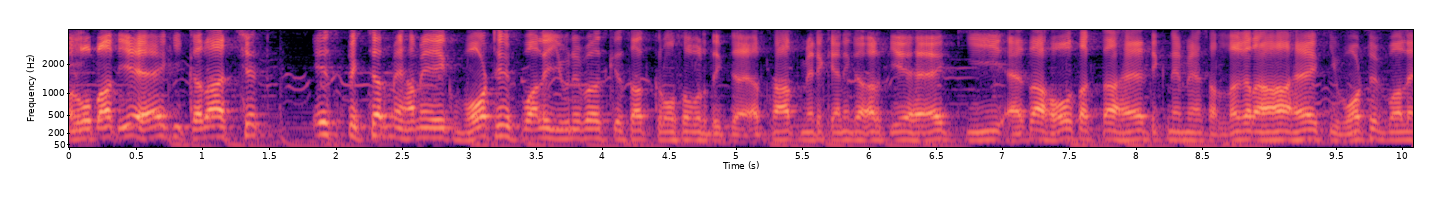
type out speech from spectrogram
और वो बात ये है कि कदाचित इस पिक्चर में हमें एक वॉट इफ़ वाले यूनिवर्स के साथ क्रॉसओवर दिख जाए। अर्थात मेरे कहने का अर्थ ये है कि ऐसा हो सकता है, दिखने में ऐसा लग रहा है कि वॉट इफ़ वाले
